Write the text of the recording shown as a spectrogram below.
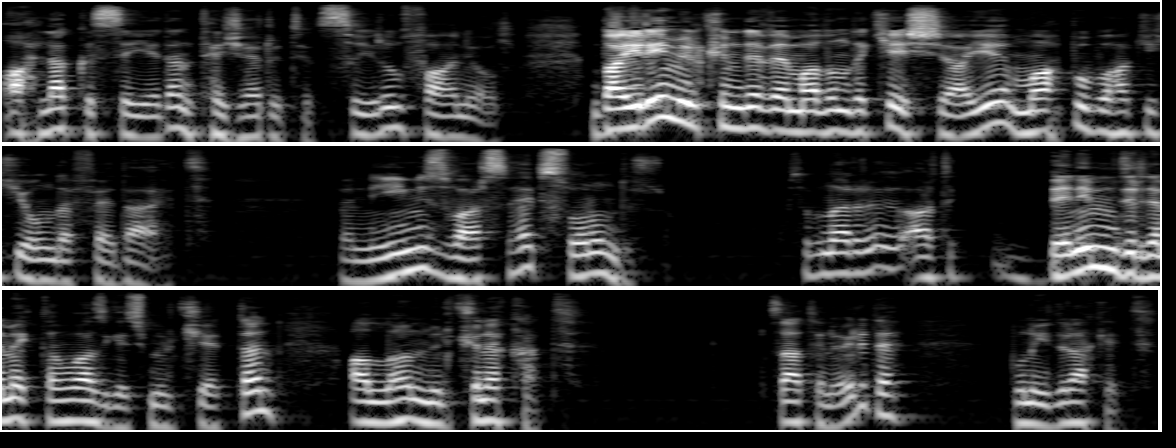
ahlak-ı seyyeden tecerrüt et, sıyrıl fani ol. Daire mülkünde ve malındaki eşyayı mahbubu hakiki yolunda feda et. Yani neyimiz varsa hepsi onundur. İşte bunlar artık benimdir demekten vazgeç mülkiyetten. Allah'ın mülküne kat. Zaten öyle de bunu idrak et.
